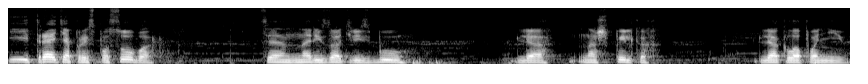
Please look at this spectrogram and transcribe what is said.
І третя приспособа це нарізати різьбу для, на шпильках для клапанів.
